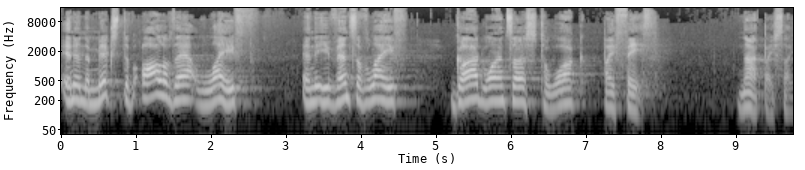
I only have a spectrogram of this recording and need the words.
And in the midst of all of that life and the events of life, God wants us to walk by faith, not by sight.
